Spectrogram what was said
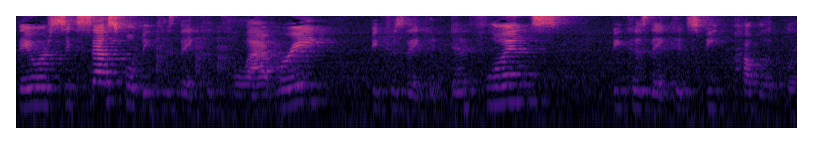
They were successful because they could collaborate, because they could influence, because they could speak publicly.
